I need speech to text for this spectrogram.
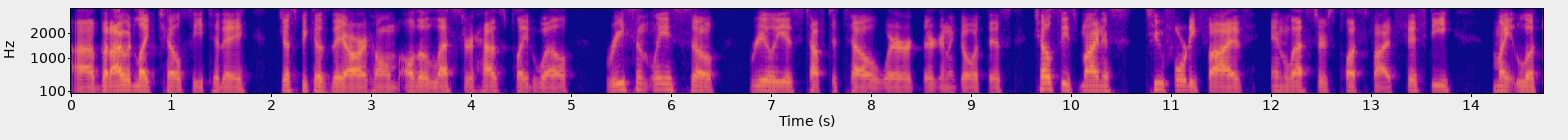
uh, but I would like Chelsea today just because they are at home. Although Leicester has played well recently, so really is tough to tell where they're going to go with this. Chelsea's minus 245 and Leicester's plus 550. Might look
